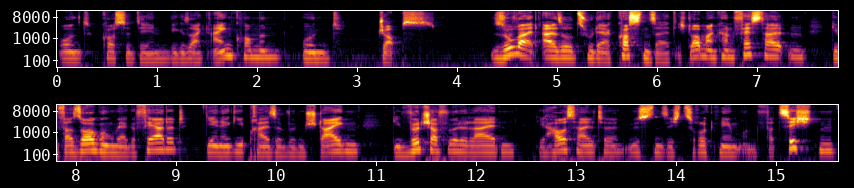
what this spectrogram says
und kostet denen, wie gesagt, Einkommen und Jobs. Soweit also zu der Kostenseite. Ich glaube, man kann festhalten, die Versorgung wäre gefährdet, die Energiepreise würden steigen, die Wirtschaft würde leiden, die Haushalte müssten sich zurücknehmen und verzichten,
